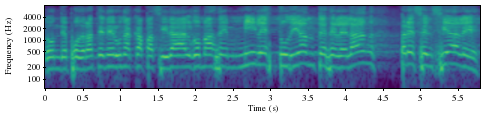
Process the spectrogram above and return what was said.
donde podrá tener una capacidad algo más de mil estudiantes del ELAN presenciales.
